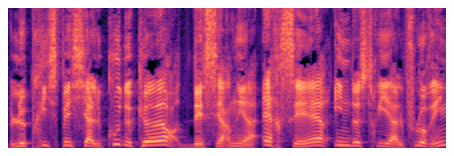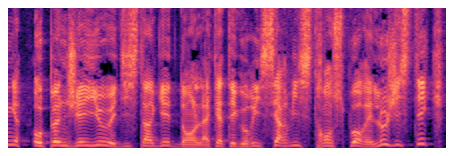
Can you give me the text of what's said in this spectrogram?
le prix spécial coup de cœur décerné à RCR Industrial Flooring. OpenGIE est distingué dans la catégorie services, transport et logistique.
